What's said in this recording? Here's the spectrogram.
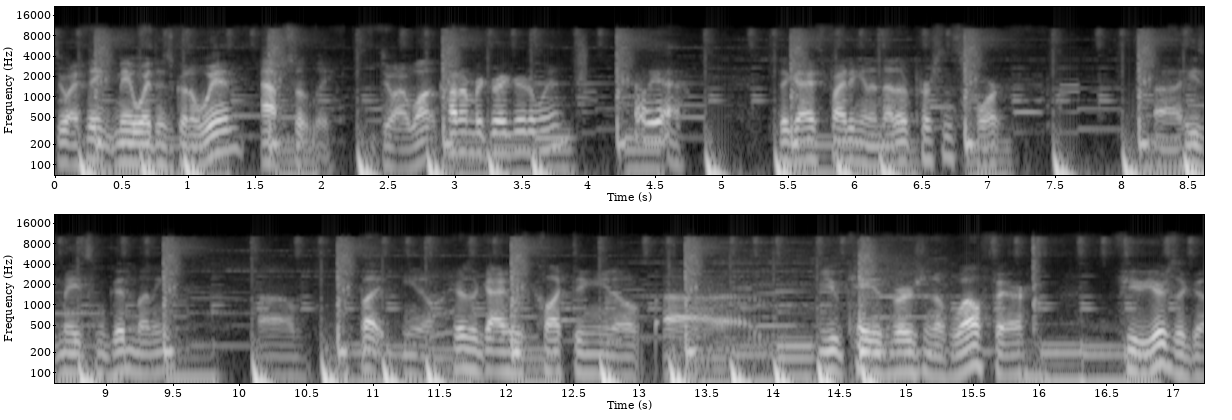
do I think Mayweather's going to win? Absolutely. Do I want Conor McGregor to win? Hell yeah. The guy's fighting in another person's sport. Uh, he's made some good money. Um, but, you know, here's a guy who's collecting, you know, uh, UK's version of welfare few years ago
